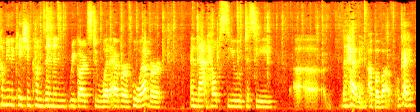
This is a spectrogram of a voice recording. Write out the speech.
Communication comes in in regards to whatever, whoever, and that helps you to see uh, the heaven up above. Okay.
